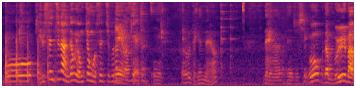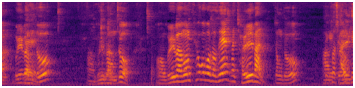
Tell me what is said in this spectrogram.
뭐 1cm는 안 되고 0.5cm보다 예, 크게 맞습니다. 예. 썰으면 되겠네요. 네. 네. 해주시고 그다음 물밤, 물밤도 아, 물밤. 물밤도 어, 물밤은 표고버섯의 한 절반 정도. 아, 더 되겠죠? 잘게?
